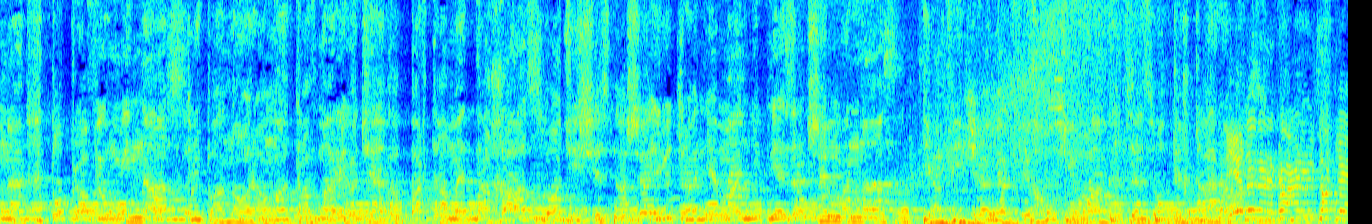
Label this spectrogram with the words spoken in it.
Zapomnę, poprawił mi nastrój. Panorama tam w Mariocie, apartament na hasło. Dziś jest nasze, jutra nie ma, nikt nie zatrzyma nas. Ja widziałem jak wychodziła ze złotych tarasów Jedyne kochani takie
